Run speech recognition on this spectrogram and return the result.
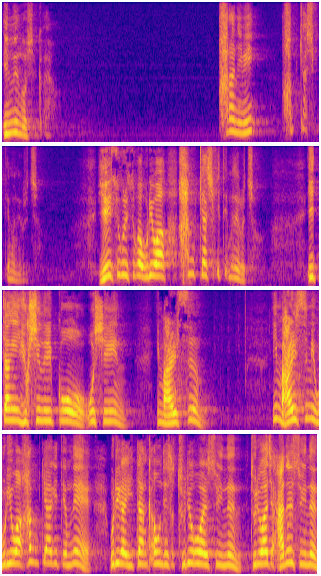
있는 것일까요? 하나님이 함께 하시기 때문에 그렇죠. 예수 그리스도가 우리와 함께 하시기 때문에 그렇죠. 이 땅에 육신을 입고 오신 이 말씀, 이 말씀이 우리와 함께 하기 때문에 우리가 이 땅 가운데서 두려워할 수 있는, 두려워하지 않을 수 있는,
